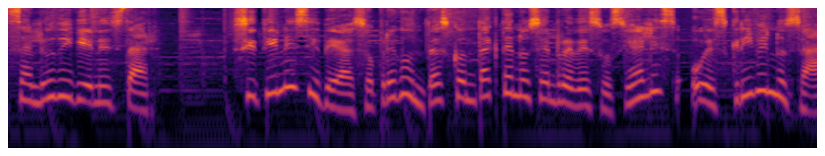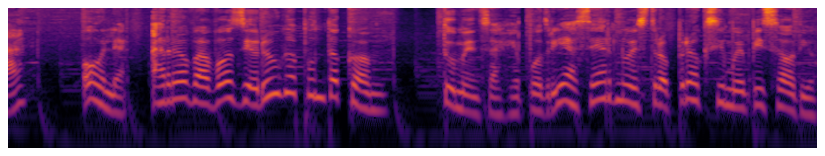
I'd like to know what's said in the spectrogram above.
salud y bienestar. Si tienes ideas o preguntas, contáctanos en redes sociales o escríbenos a hola arroba Tu mensaje podría ser nuestro próximo episodio.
